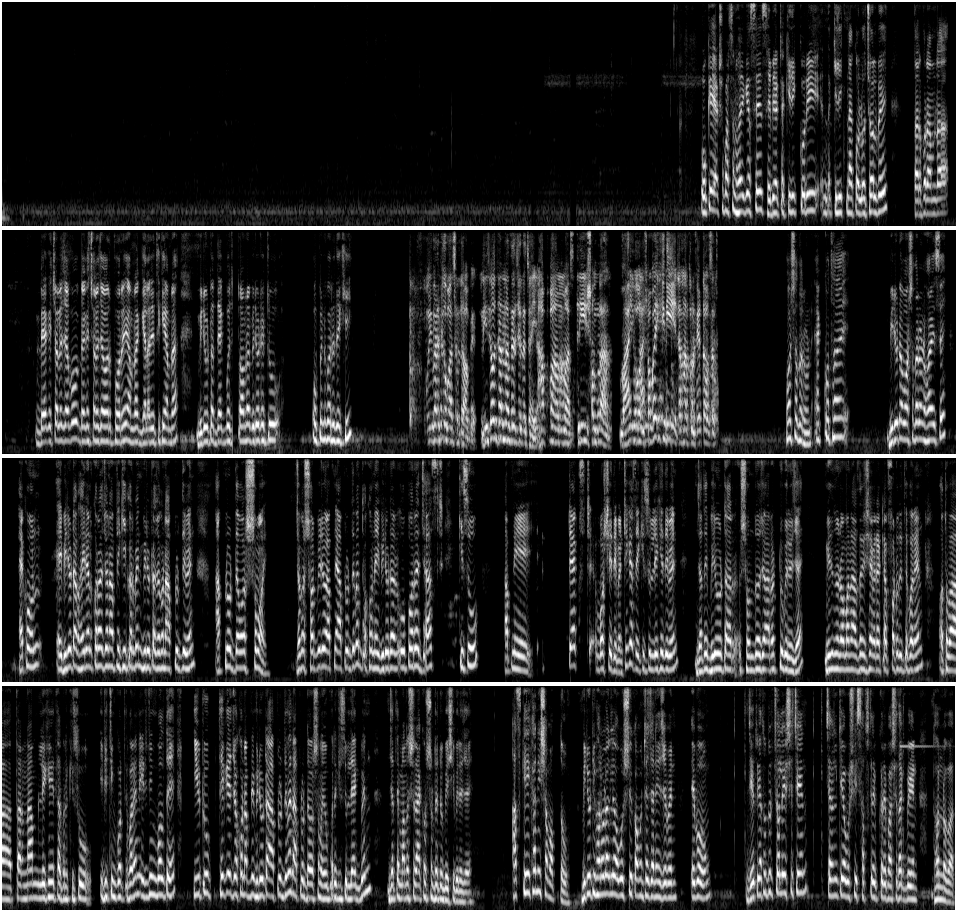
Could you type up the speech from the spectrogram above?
ওকে, একশো পার্সেন্ট হয়ে গেছে। সেভে একটা ক্লিক করি। ক্লিক না করলেও চলবে। তারপর আমরা ব্যাগে চলে যাব। ব্যাগে চলে যাওয়ার পরে আমরা গ্যালারি থেকে আমরা ভিডিওটা দেখব। তো আমরা ভিডিওটা একটু ওপেন করে দেখি। পরিবারকেও বাঁচাতে হবে। নিজেও জান্নাতে যেতে চাই। আব্বা আম্মা স্ত্রী সন্তান ভাই বোন সবাইকে নিয়ে জান্নাতুল ফেরদাউসে অসাধারণ। এক কথায় ভিডিওটা অসাধারণ হয়েছে। এখন এই ভিডিওটা ভাইরাল করার জন্য আপনি কি করবেন? ভিডিওটা যখন আপলোড দেবেন আপলোড দেওয়ার সময় যখন শর্ট ভিডিও আপনি আপলোড দেবেন তখন এই ভিডিওটার উপরে জাস্ট কিছু আপনি টেক্সট বসিয়ে দেবেন ঠিক আছে? কিছু লিখে দেবেন যাতে ভিডিওটার সৌন্দর্য আরও একটু বেড়ে যায়। মিজানুর রহমান আজহারি সাহেবের একটা ফটো দিতে পারেন, অথবা তার নাম লিখে তারপর কিছু এডিটিং করতে পারেন। এডিটিং বলতে ইউটিউব থেকে যখন আপনি ভিডিওটা আপলোড দেবেন আপলোড দেওয়ার সময় উপরে কিছু লিখবেন, যাতে মানুষের আকর্ষণটা একটু বেশি বেড়ে যায়। আজকে এখানেই সমাপ্ত। ভিডিওটি ভালো লাগলে অবশ্যই কমেন্টে জানিয়ে যাবেন এবং যেহেতু এতদূর চলে এসেছেন, চ্যানেলটি অবশ্যই সাবস্ক্রাইব করে পাশে থাকবেন। ধন্যবাদ।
